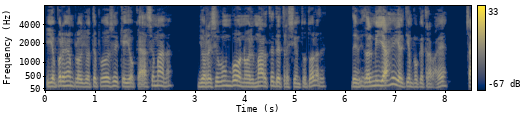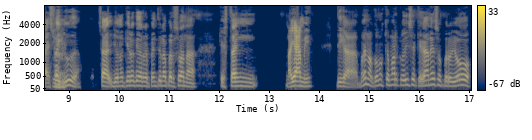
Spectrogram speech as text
Y yo, por ejemplo, yo te puedo decir que yo cada semana, yo recibo un bono el martes de 300 dólares debido al millaje y el tiempo que trabajé. O sea, eso ayuda. O sea, yo no quiero que de repente una persona que está en Miami diga, bueno, ¿cómo es que Marco dice que gana eso? Pero yo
